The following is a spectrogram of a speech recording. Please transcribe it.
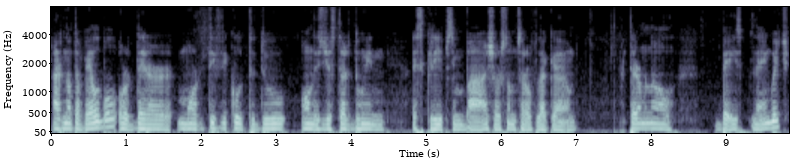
are not available or they are more difficult to do unless you start doing scripts in bash or some sort of like a terminal based language.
